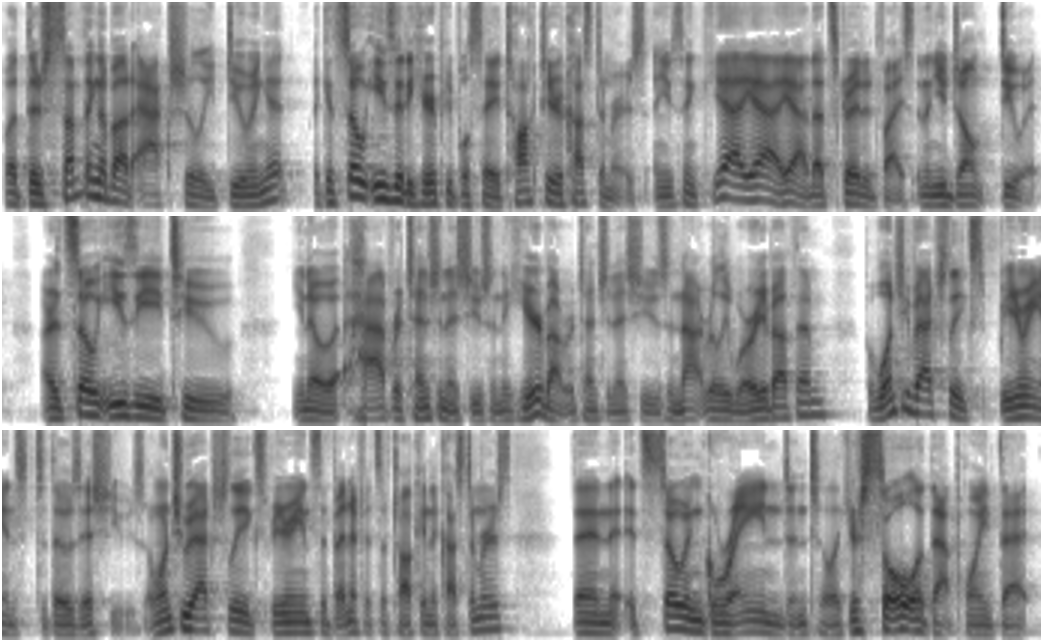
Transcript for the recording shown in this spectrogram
But there's something about actually doing it. Like, it's so easy to hear people say, talk to your customers. And you think, yeah, yeah, yeah, that's great advice. And then you don't do it. Or it's so easy to, you know, have retention issues and to hear about retention issues and not really worry about them. But once you've actually experienced those issues, or once you actually experience the benefits of talking to customers, then it's so ingrained into like your soul at that point that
